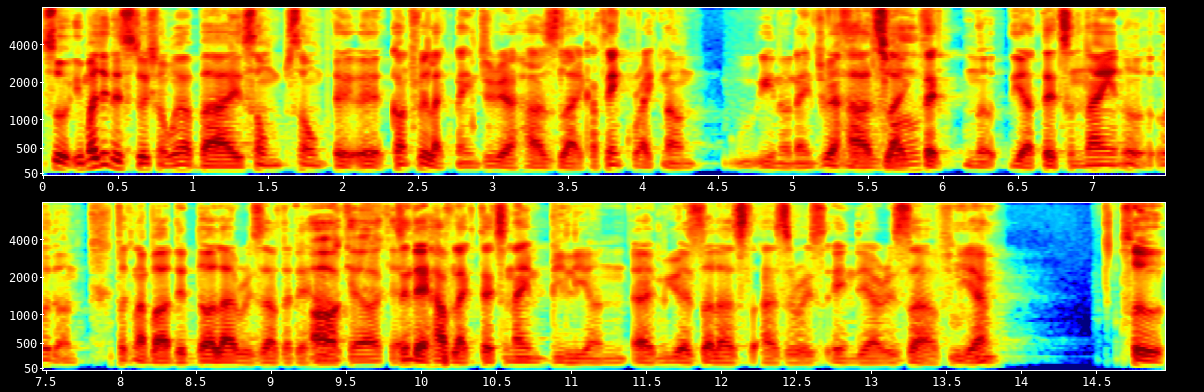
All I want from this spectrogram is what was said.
So imagine a situation whereby some some a, a country like Nigeria has like I think right now, you know, Nigeria has like 12? thir- no, yeah thirty nine. Oh, hold on, talking about the dollar reserve that they have. Oh, okay, okay. I think they have like thirty nine billion um, US dollars as res- in their reserve. Mm-hmm. Yeah. So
